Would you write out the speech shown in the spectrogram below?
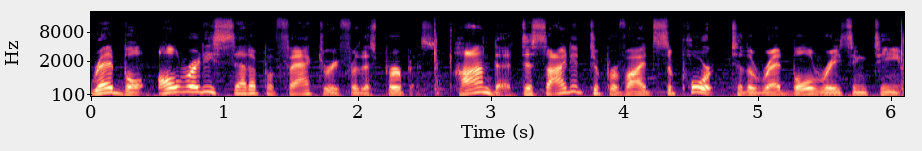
Red Bull already set up a factory for this purpose. Honda decided to provide support to the Red Bull racing team.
